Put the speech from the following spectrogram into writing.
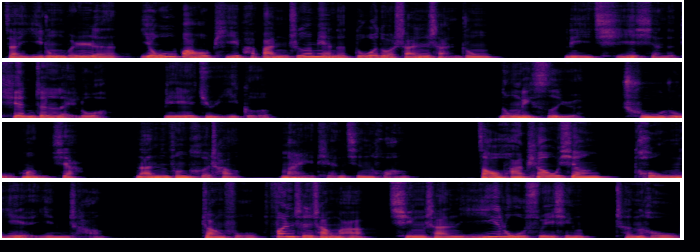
在一众文人犹抱琵琶半遮面的躲躲闪闪中，李琦显得天真磊落，别具一格。农历四月，初入孟夏，南风合唱，麦田金黄，枣花飘香，桐叶阴长。张甫翻身上马。青山一路随行，陈侯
